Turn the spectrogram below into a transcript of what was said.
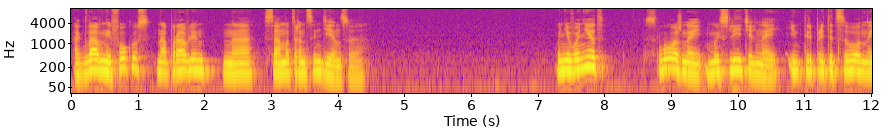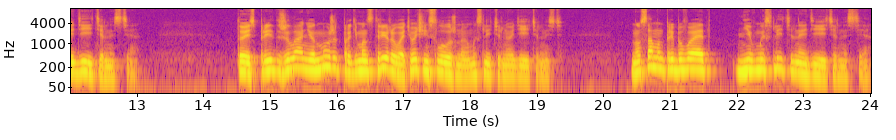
а главный фокус направлен на самотрансценденцию. У него нет сложной мыслительной интерпретационной деятельности – то есть при желании он может продемонстрировать очень сложную мыслительную деятельность. Но сам он пребывает не в мыслительной деятельности,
